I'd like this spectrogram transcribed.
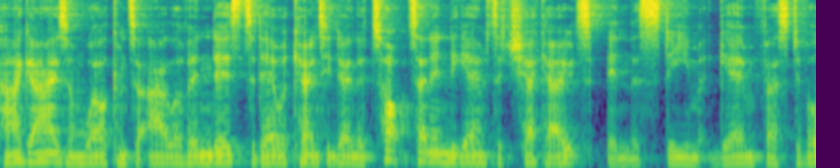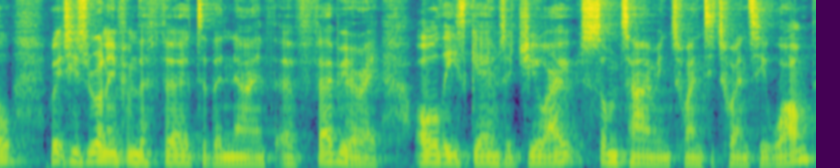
Hi guys and welcome to I Love Indies. Today we're counting down the top 10 indie games to check out in the Steam Game Festival, which is running from the 3rd to the 9th of February. All these games are due out sometime in 2021.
